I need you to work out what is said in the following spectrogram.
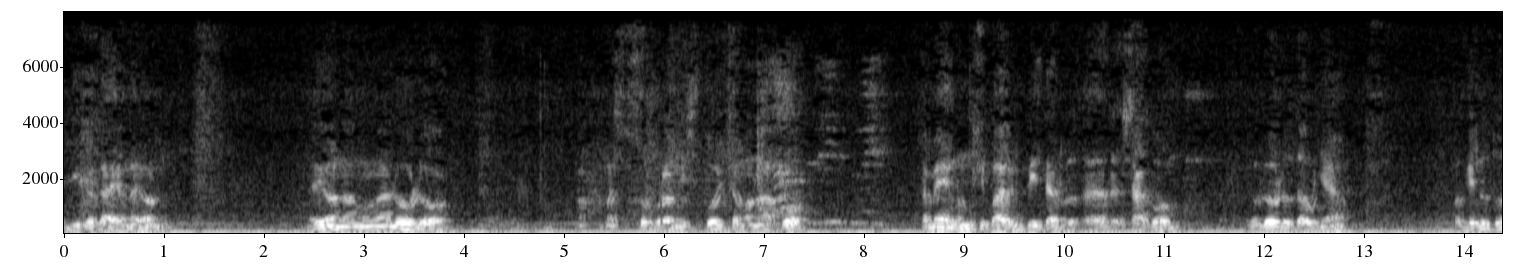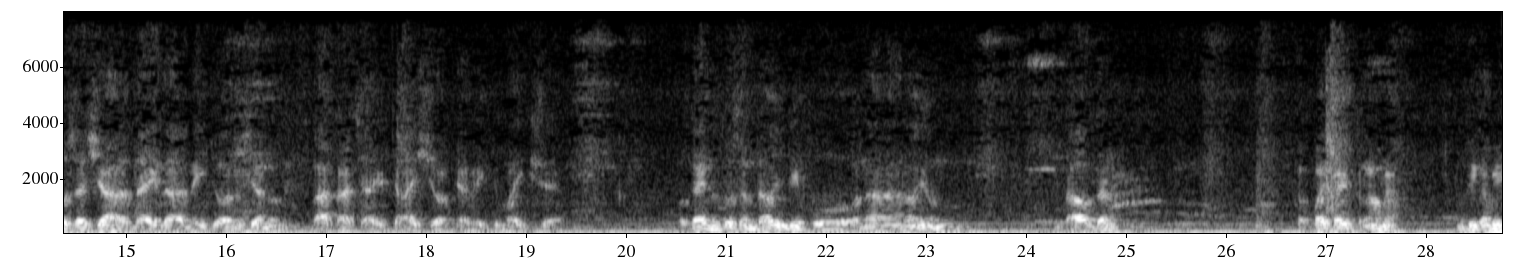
hindi kagaya ngayon. Ngayon, ang mga lolo, ah, mas sobrang spoiled sa mga apo. Kami, nung si paring Peter uh, Sagom, yung lolo daw niya, pag inutusan siya, dahil ah, medyo ano siya nun, bata siya, at saka short niya, medyo maiksi. Pagka inutusan daw, hindi po na ano, yung tawag doon. Kapay kayo tanga Hindi kami,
